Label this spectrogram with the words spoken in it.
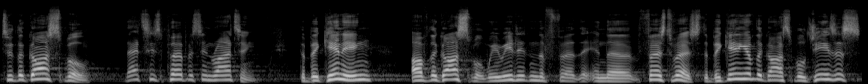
to the gospel. That's his purpose in writing. The beginning of the gospel. We read it in the, in the first verse. The beginning of the gospel, Jesus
